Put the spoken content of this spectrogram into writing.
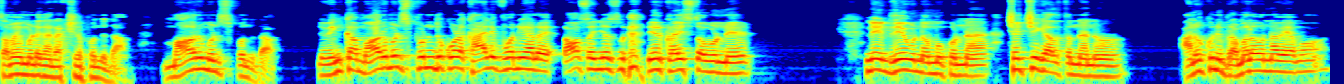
సమయముండగానే రక్షణ పొందుదాం మారు మనసు పొందుదాం. నువ్వు ఇంకా మారు మనసు పొందు కూడా కాలిఫోర్నియాలో లాస్ ఏంజల్స్ నేను క్రైస్తవుణ్ణి. నేను దేవుడు నమ్ముకున్నా చర్చికి వెళ్తున్నాను అనుకుని భ్రమలో ఉన్నావేమో?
